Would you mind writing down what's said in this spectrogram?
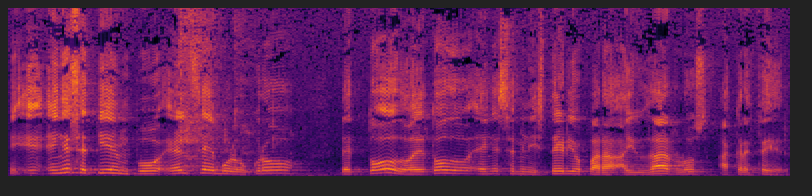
En ese tiempo él se involucró de todo, de todo en ese ministerio para ayudarlos a crecer.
